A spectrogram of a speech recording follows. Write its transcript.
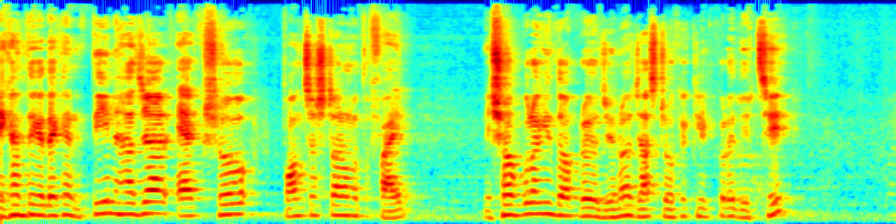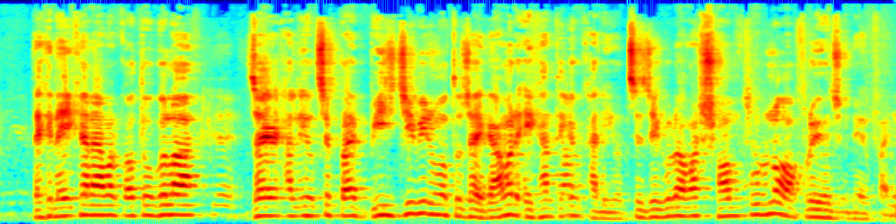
এখান থেকে দেখেন তিন হাজার একশো পঞ্চাশটার মতো ফাইল সবগুলো কিন্তু অপ্রয়োজনীয় জাস্ট ওকে ক্লিক করে দিচ্ছি। দেখেন এইখানে আমার কতগুলা জায়গা খালি হচ্ছে, প্রায় বিশ জিবির মতো জায়গা আমার এখান থেকেও খালি হচ্ছে, যেগুলো আমার সম্পূর্ণ অপ্রয়োজনীয় ফাইল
